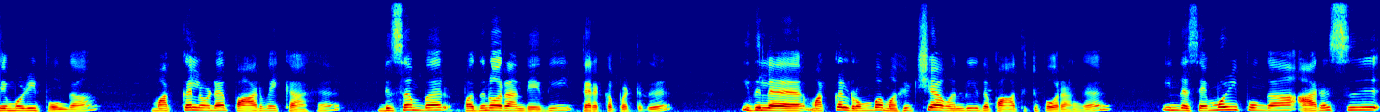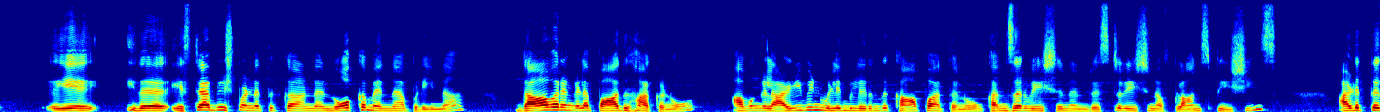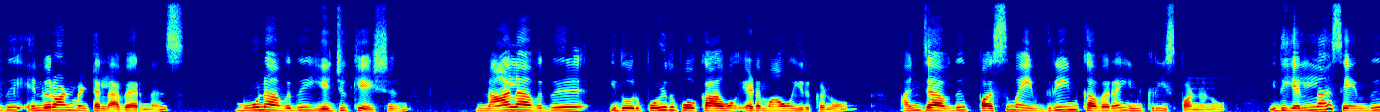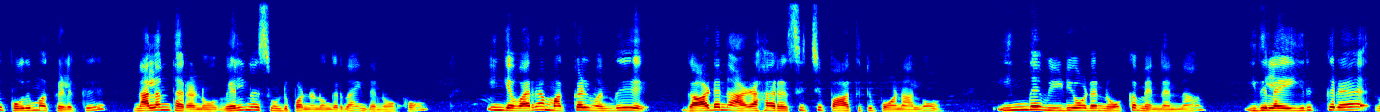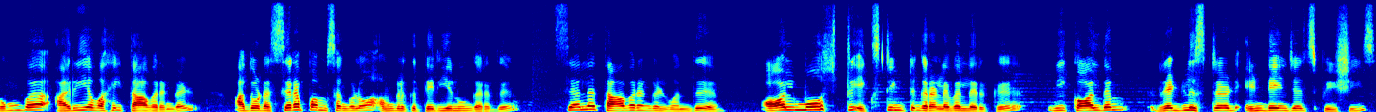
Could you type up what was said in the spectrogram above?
செம்மொழி பூங்கா மக்களோட பார்வைக்காக டிசம்பர் பதினோராம் தேதி திறக்கப்பட்டது. இதில் மக்கள் ரொம்ப மகிழ்ச்சியாக வந்து இதை பார்த்துட்டு போகிறாங்க இந்த செம்மொழி பூங்கா அரசு ஏ இதை எஸ்டாப்ளிஷ் பண்ணதுக்கான நோக்கம் என்ன அப்படின்னா தாவரங்களை பாதுகாக்கணும் அவங்கள அழிவின் விளிம்பிலிருந்து காப்பாற்றணும் conservation and restoration of plant species அடுத்தது என்விரான்மெண்டல் அவேர்னஸ் மூணாவது எஜுகேஷன் நாலாவது இது ஒரு பொழுதுபோக்காகவும் இடமாவும் இருக்கணும். அஞ்சாவது பசுமை க்ரீன் கவரை இன்க்ரீஸ் பண்ணணும். இது எல்லாம் சேர்ந்து பொதுமக்களுக்கு நலம் தரணும் வெல்னஸ் உண்டு பண்ணணுங்கிறது தான் இந்த நோக்கம். இங்கே வர்ற மக்கள் வந்து கார்டனை அழகாக ரசித்து பார்த்துட்டு போனாலும் இந்த வீடியோட நோக்கம் என்னென்னா இதில் இருக்கிற ரொம்ப அரிய வகை தாவரங்கள் அதோட சிறப்பம்சங்களும் அவங்களுக்கு தெரியணுங்கிறது. சில தாவரங்கள் வந்து ஆல்மோஸ்ட் எக்ஸ்டிங்க்ட்டுங்கிற லெவலில் இருக்குது we call them red listed endangered species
